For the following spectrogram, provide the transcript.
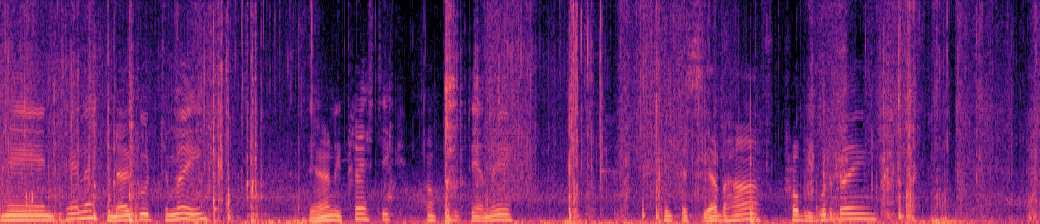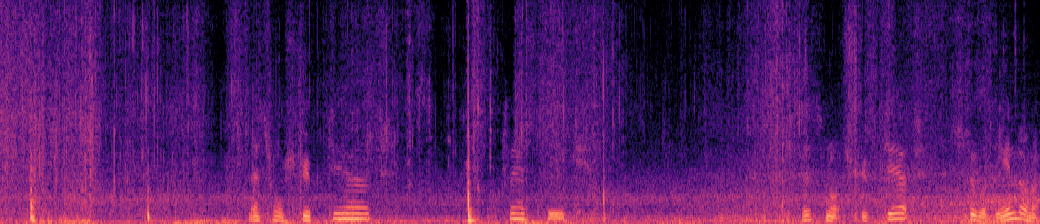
An antenna, no good to me. They're only plastic. I'll put it down there. I think that's the other half. Probably would have been. That's all stripped out. Plastic. That's not stripped out. Still got the end on it.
